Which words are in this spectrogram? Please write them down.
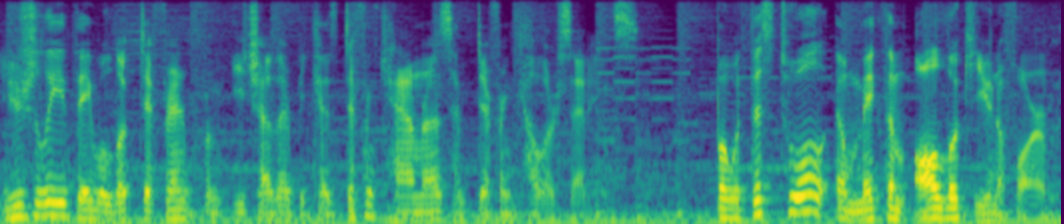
Usually they will look different from each other because different cameras have different color settings. But with this tool, it'll make them all look uniform.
